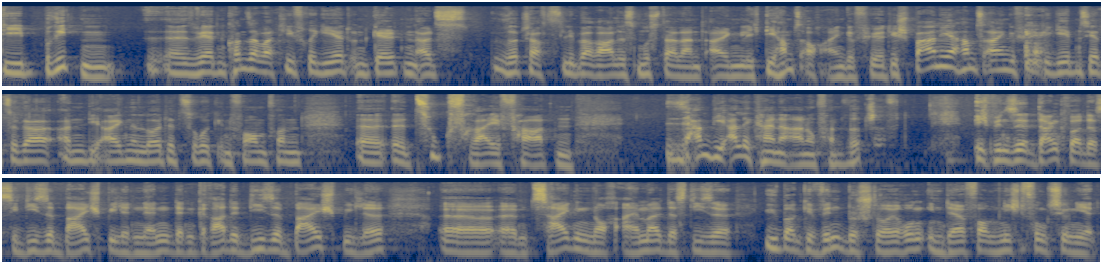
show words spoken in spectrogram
Die Briten äh, werden konservativ regiert und gelten als wirtschaftsliberales Musterland eigentlich. Die haben es auch eingeführt. Die Spanier haben es eingeführt. Die geben es jetzt sogar an die eigenen Leute zurück in Form von äh, äh Zugfreifahrten. Haben die alle keine Ahnung von Wirtschaft? Ich bin sehr dankbar, dass Sie diese Beispiele nennen, denn gerade diese Beispiele äh, ähm, zeigen noch einmal, dass diese Übergewinnbesteuerung in der Form nicht funktioniert.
